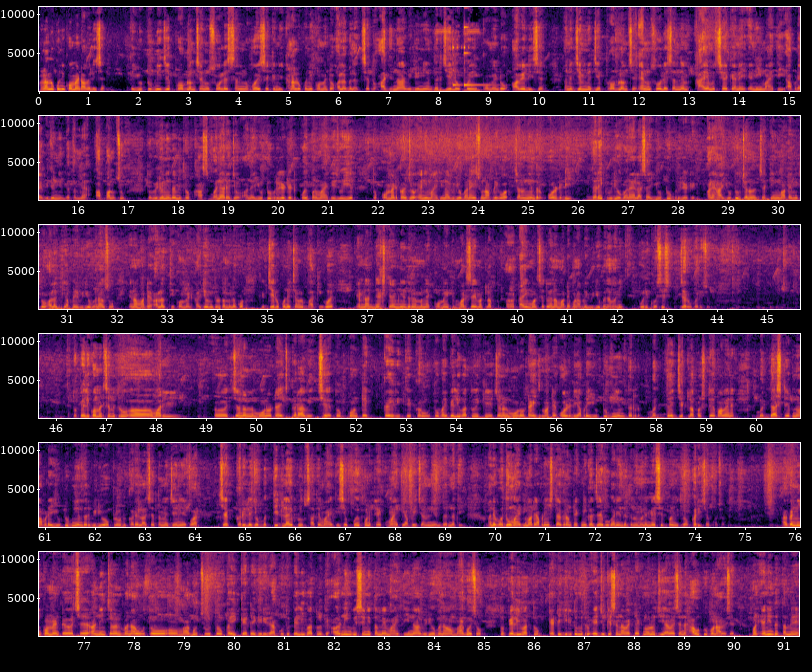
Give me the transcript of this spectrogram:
ઘણા લોકોની કોમેન્ટ આવેલી છે કે યુટ્યુબની જે પ્રોબ્લેમ છે એનું સોલ્યુશન હોય છે કે નહીં? ઘણા લોકોની કોમેન્ટો અલગ અલગ છે. તો આજના વિડીયોની અંદર જે લોકોની કોમેન્ટો આવેલી છે અને જેમને જે પ્રોબ્લેમ છે એનું સોલ્યુશન એમ થાય એમ છે કે નહીં એની માહિતી આપણે આ વિડીયોની અંદર તમને આપવાનું છું. તો વિડીયોની અંદર મિત્રો ખાસ બન્યા રહેજો અને યુટ્યુબ રિલેટેડ કોઈ પણ માહિતી જોઈએ તો કોમેન્ટ કરજો. એની માહિતીના વીડિયો બનાવીશું ને આપણી ચેનલની અંદર ઓલરેડી દરેક વીડિયો બનાવેલા છે યુટ્યુબ રિલેટેડ અને હા યુટ્યુબ ચેનલ ચેકિંગ માટે મિત્રો અલગથી આપણે વીડિયો બનાવશું. એના માટે અલગથી કોમેન્ટ કરજો મિત્રો તમે લોકો, કે જે લોકોને ચેનલ બાકી હોય, એમના નેક્સ્ટ ટાઈમની અંદર મને કોમેન્ટ મળશે, મતલબ ટાઈમ મળશે તો એના માટે પણ આપણે વીડિયો બનાવવાની પૂરી કોશિશ જરૂર કરીશું. તો પહેલી કોમેન્ટ છે મિત્રો મારી ચેનલ મોનોટાઈઝ કરાવી છે તો કોન્ટેક કઈ રીતે કરવો? તો ભાઈ, પહેલી વાત તો એ કે ચેનલ મોનોટાઈઝ માટે ઓલરેડી આપણે યુટ્યુબની અંદર બધા જેટલા પણ સ્ટેપ આવે ને, બધા સ્ટેપના આપણે યુટ્યુબની અંદર વીડિયો અપલોડ કરેલા છે. તમે જઈને એકવાર ચેક કરી લેજો. બધી જ લાઈવ પ્રૂફ સાથે માહિતી છે. કોઈ પણ ફેક માહિતી આપણી ચેનલની અંદર નથી. અને વધુ માહિતી માટે આપણે ઇન્સ્ટાગ્રામ ટેકનિકલ જય ગુગાની અંદર તમે મને મેસેજ પણ મિત્રો કરી શકો છો. આગળની કોમેન્ટ છે અર્નિંગ ચલણ બનાવવું તો માગું છું તો કઈ કેટેગરી રાખવું? તો પહેલી વાત તો કે અર્નિંગ વિશેની તમે માહિતીના વીડિયો બનાવવા માગો છો, તો પહેલી વાત તો કેટેગરી તો મિત્રો એજ્યુકેશન આવે ટેકનોલોજી આવે છે અને હાઉ ટુ પણ આવે છે. પણ એની અંદર તમે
